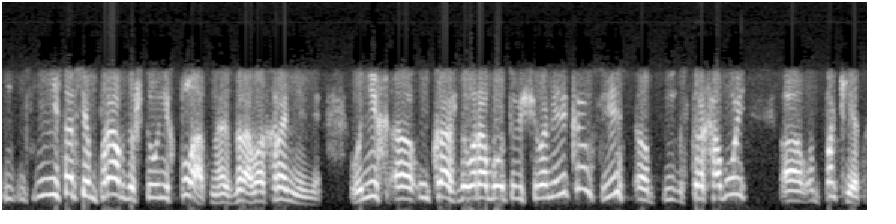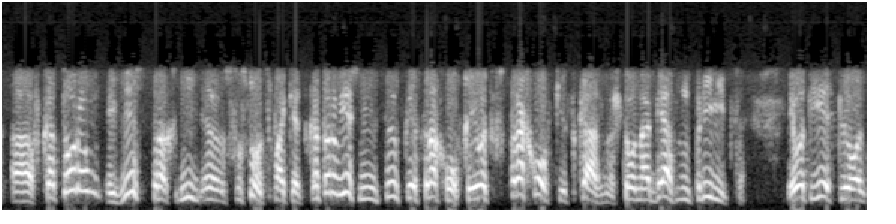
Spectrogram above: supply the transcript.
не совсем правда, что у них платное здравоохранение. У них, э, у каждого работающего американца есть э, страховой пакет, в котором есть страх, соцпакет, в котором есть медицинская страховка. И вот в страховке сказано, что он обязан привиться. И вот если он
